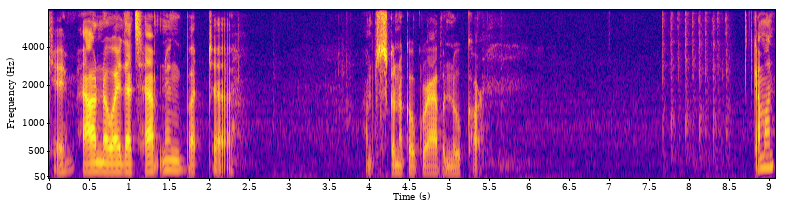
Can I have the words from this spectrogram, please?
Okay, I don't know why that's happening, but uh, I'm just gonna go grab a new car. Come on.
